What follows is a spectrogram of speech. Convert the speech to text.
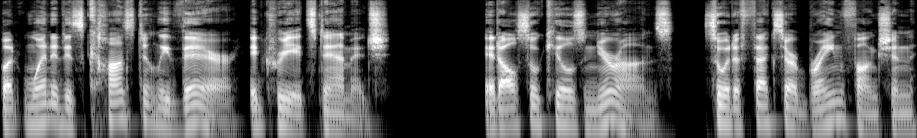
But when it is constantly there, it creates damage. It also kills neurons, so it affects our brain function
